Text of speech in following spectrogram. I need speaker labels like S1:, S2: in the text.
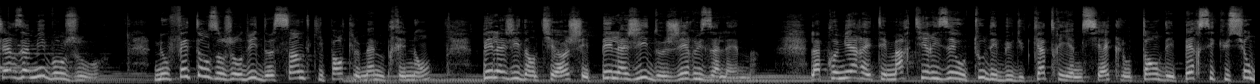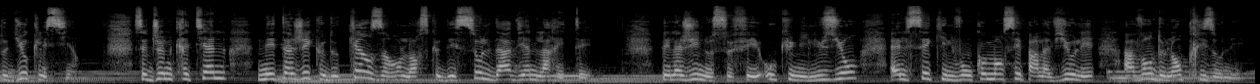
S1: Chers amis, bonjour. Nous fêtons aujourd'hui deux saintes qui portent le même prénom, Pélagie d'Antioche et Pélagie de Jérusalem. La première a été martyrisée au tout début du IVe siècle, au temps des persécutions de Dioclétien. Cette jeune chrétienne n'est âgée que de 15 ans lorsque des soldats viennent l'arrêter. Pélagie ne se fait aucune illusion, elle sait qu'ils vont commencer par la violer avant de l'emprisonner.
